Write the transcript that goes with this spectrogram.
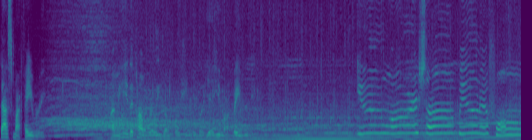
that's my favorite. I mean, he the comic relief, unfortunately, but yeah, he's my favorite. You are so beautiful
